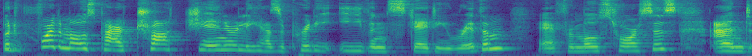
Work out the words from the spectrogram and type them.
But for the most part, trot generally has a pretty even, steady rhythm uh, for most horses, and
